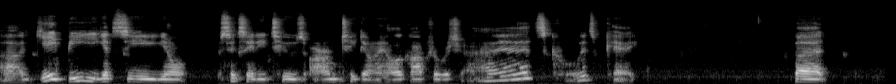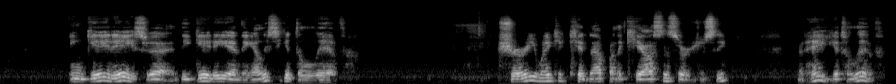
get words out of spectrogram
Uh, Gate B, you get to see, you know, 682's arm take down a helicopter, which, uh, it's cool, it's okay. But in Gate A, uh, the Gate A ending, at least you get to live. Sure, you might get kidnapped by the Chaos Insurgency, but hey, you get to live.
